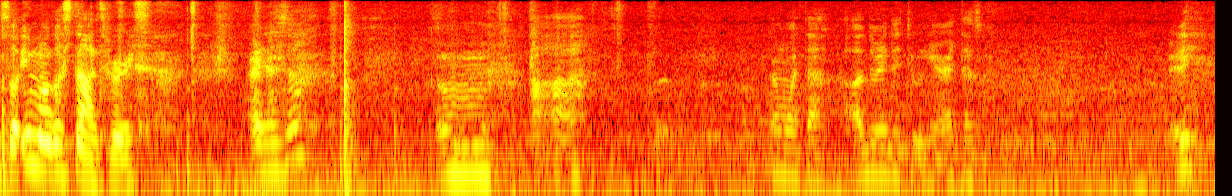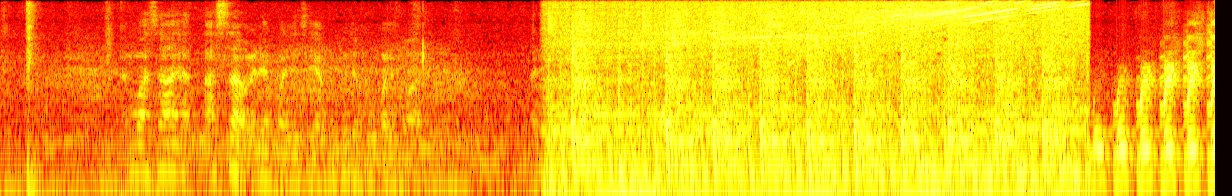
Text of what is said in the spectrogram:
So, I'm gonna start first. Right, so um, uh, no matter. I'll do the tune here, right? So, ready? I'm gonna I snap with the phone. I'm gonna put the ball. make,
